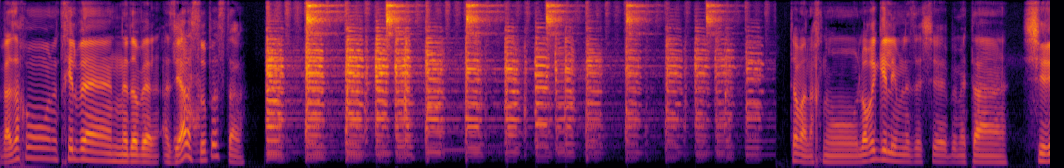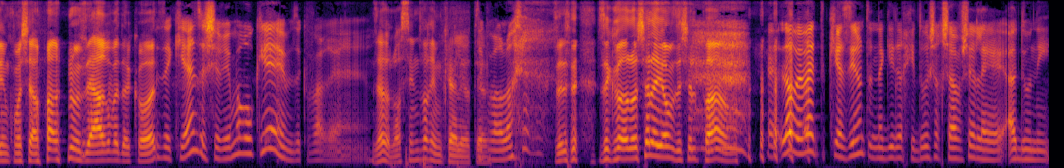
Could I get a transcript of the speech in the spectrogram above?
ואז אנחנו נתחיל ונדבר. אז יאללה. סופרסטאר. טוב, אנחנו לא רגילים לזה שבאמת השירים, כמו שאמרנו, זה ארבע דקות. זה כן, זה שירים ארוכים, זה כבר... אה, זהו, לא עושים דברים כאלה זה יותר. כבר לא... זה- זה- זה כבר לא של היום, זה של פעם. לא, באמת, כי עשינו, נגיד, החידוש עכשיו של אה, אדוני,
